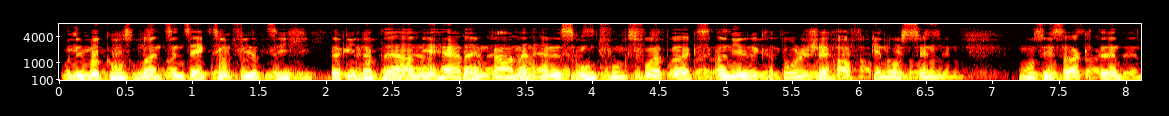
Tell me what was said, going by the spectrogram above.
Und im August 1946 erinnerte Annie Heider im Rahmen eines Rundfunksvortrags an ihre katholische Haftgenossin, wo sie sagte,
